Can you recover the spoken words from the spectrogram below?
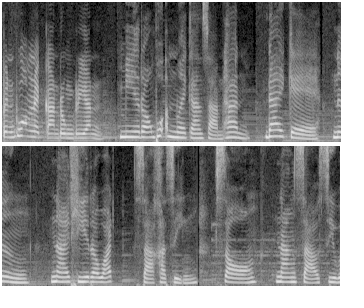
เป็นผู้อำนวยการโรงเรียน มีรองผู้อำนวยการ 3 ท่าน ได้แก่ 1. นายธีรวัตรสาขสิงห์ 2. นางสาวศิว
